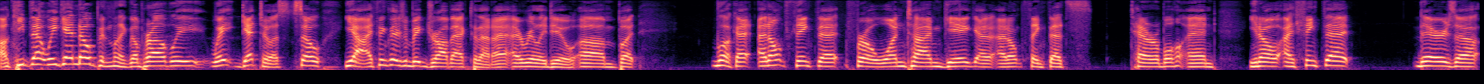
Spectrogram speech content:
I'll keep that weekend open. Like they'll probably wait get to us. So yeah, I think there's a big drawback to that. I, I really do. Um, but look, I, I don't think that for a one time gig, I, I don't think that's terrible. And, you know, I think that there's a,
